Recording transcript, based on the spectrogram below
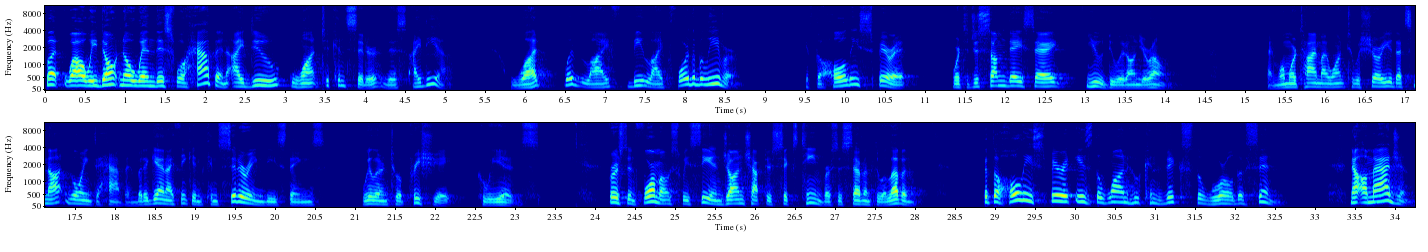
But while we don't know when this will happen, I do want to consider this idea. What would life be like for the believer if the Holy Spirit were to just someday say, You do it on your own? And one more time, I want to assure you that's not going to happen. But again, I think in considering these things, we learn to appreciate who He is. First and foremost, we see in John chapter 16, verses 7 through 11, that the Holy Spirit is the one who convicts the world of sin. Now imagine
